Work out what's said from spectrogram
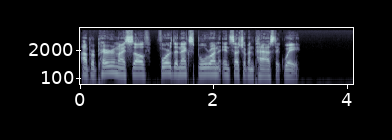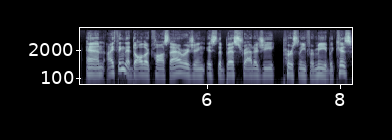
I'm preparing myself for the next bull run in such a fantastic way. And I think that dollar cost averaging is the best strategy personally for me because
